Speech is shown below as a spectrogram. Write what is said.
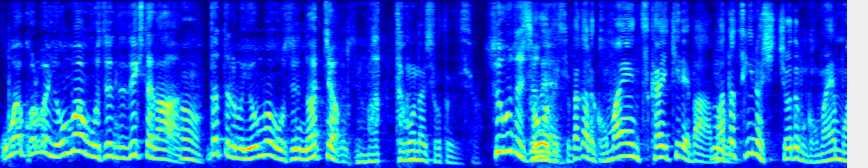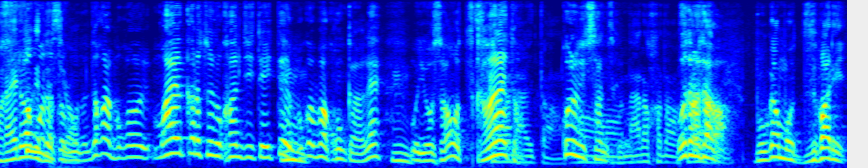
お前この前4万5千円でできたら、だったらもう4万5千円になっちゃうわけですよ、全く同じことですよ。そういうことですよね。そうですよ。だから5万円使い切れば、また次の出張でも5万円もらえるわけですよ。そうだから僕は前からそれを感じていて、僕はまあ今回はね、もう予算を使わないと。これをしたんですけど。なるほど。渡辺さんは？僕はもうズバリ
